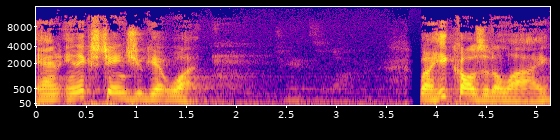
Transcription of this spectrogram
And in exchange, you get what? Well, he calls it a lie,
